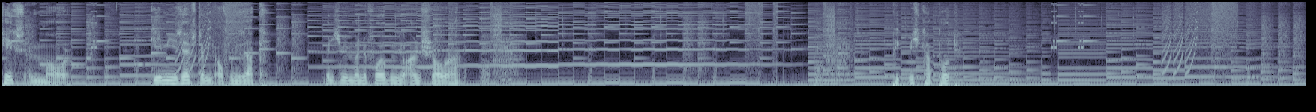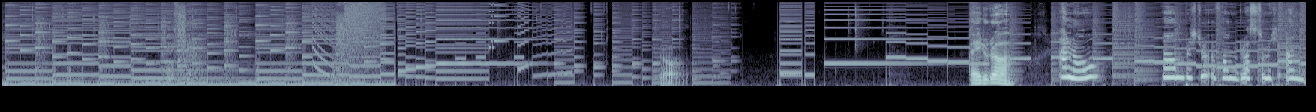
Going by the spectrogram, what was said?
Keks im Maul. Geh mir selbst damit auf den Sack. Wenn ich mir meine Folgen so anschaue. Pick mich kaputt. Ey, du da. Hallo? Warum bist du, warum lässt du mich an?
